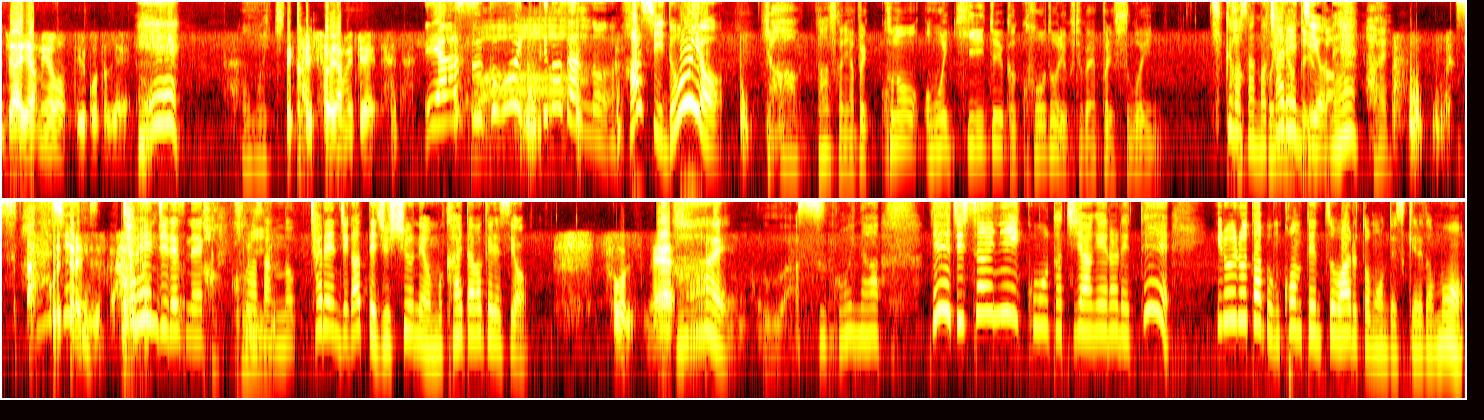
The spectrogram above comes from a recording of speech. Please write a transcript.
おじゃあやめようということで、ええー。思い切っで、て会社を辞めて、いやーすごい。久野さんの箸どうよ。いやーなんですかね。やっぱりこの思い切りというか行動力とかやっぱりすごい久野さんのチャレンジをね。かっこい素晴らしいですか？チャレンジですね。かっこいい。久野さんのチャレンジがあって10周年を迎えたわけですよ。そうですね。はい。うわすごいな。で実際にこう立ち上げられていろいろ多分コンテンツはあると思うんですけれども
